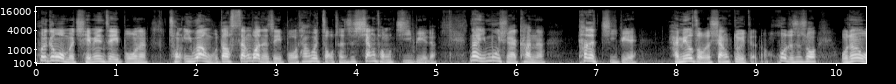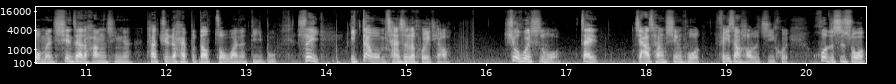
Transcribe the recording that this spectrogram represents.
会跟我们前面这一波呢，从一万五到三万的这一波，它会走成是相同级别的。那以目前来看呢，它的级别。还没有走的相对的，或者是说，我认为我们现在的行情呢，它绝对还不到走完的地步。所以，一旦我们产生了回调，就会是我在加仓现货非常好的机会。或者是说，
